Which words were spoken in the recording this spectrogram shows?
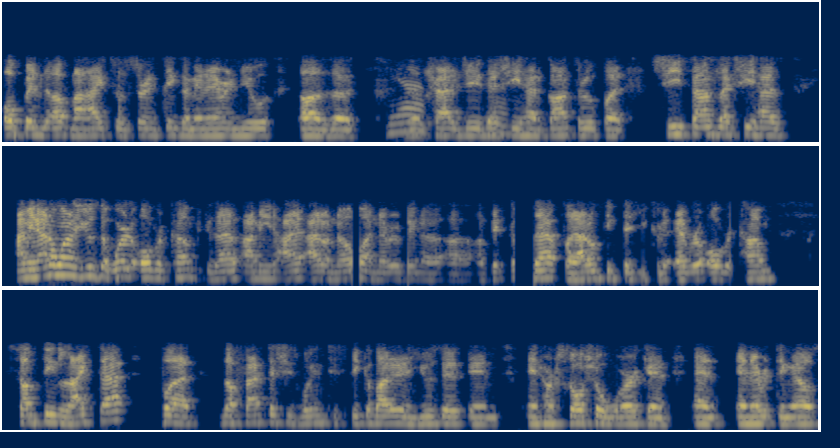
opened up my eyes to certain things. I mean, I never knew uh, the Yeah. the tragedy that Yeah. she had gone through, but she sounds like she has. I mean, I don't want to use the word overcome because I, I mean, I, I don't know. I've never been a, a, victim of that, but I don't think that you could ever overcome something like that. But the fact that she's willing to speak about it and use it in in her social work and and and everything else,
